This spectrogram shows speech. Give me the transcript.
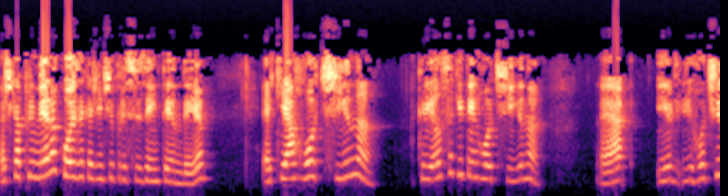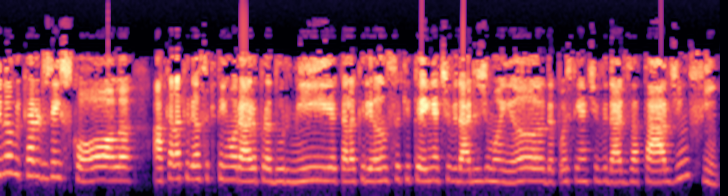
Acho que a primeira coisa que a gente precisa entender é que a rotina, a criança que tem rotina, né? E, e rotina eu quero dizer escola, aquela criança que tem horário para dormir, aquela criança que tem atividades de manhã, depois tem atividades à tarde, enfim.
